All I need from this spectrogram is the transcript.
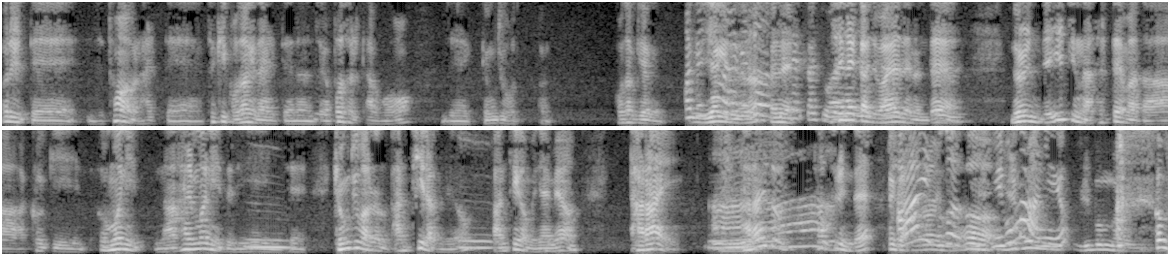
어릴 때 이제 통학을 할 때 특히 고등학교 다닐 때는 제가 버스를 타고 이제 경주 고, 어, 고등학교 이야기 아 이야기 되나? 근데 시내까지 와야 시내까지 와야. 되는데 늘 이제 일찍 났을 때마다 거기 어머니나 할머니들이 음. 이제 경주 말로는 반티라 그래요. 음. 반티가 뭐냐면 다라이. 아. 다라이도 사투리인데. 그러니까 다라이 그거 어, 일본말 아니에요? 일본말. 그럼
